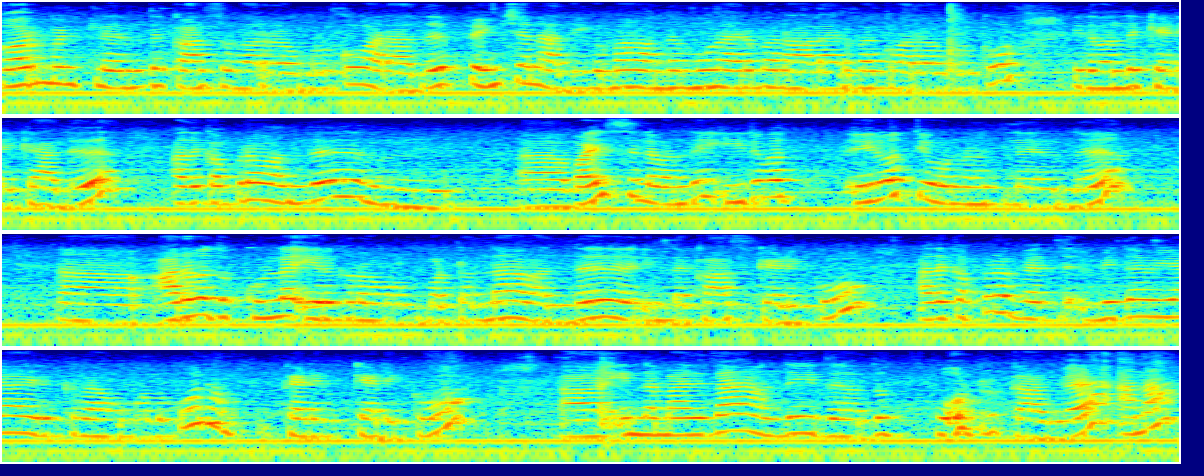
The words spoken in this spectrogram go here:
கவர்மெண்ட்லேருந்து காசு வர்றவங்களுக்கும் வராது. பென்ஷன் அதிகமாக வந்து மூணாயிரரூபா நாலாயிரரூபாய்க்கு நாலாயிரம் ரூபாய்க்கு வர்றவங்களுக்கும் இது வந்து கிடைக்காது. அதுக்கப்புறம் வந்து வயசில் வந்து இருபத் இருபத்தி ஒன்றுலேருந்து அறுபதுக்குள்ளே இருக்கிறவங்களுக்கு மட்டும்தான் வந்து இந்த காசு கிடைக்கும். அதுக்கப்புறம் வித விதவையாக இருக்கிறவங்களுக்கும் நம் கிடை கிடைக்கும். இந்த மாதிரி தான் வந்து இது வந்து போட்டிருக்காங்க. ஆனால்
